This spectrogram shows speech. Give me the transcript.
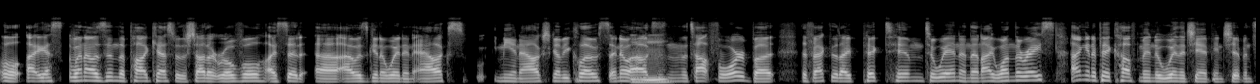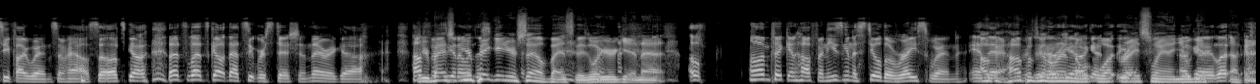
well, I guess when I was in the podcast with the shot at Roval, I said uh, I was going to win, and Alex, me and Alex are going to be close. I know Alex Mhm. isn't in the top four, but the fact that I picked him to win and then I won the race, I'm going to pick Huffman to win the championship and see if I win somehow. So let's go. Let's let's go with that superstition. There we go. You're, Huffman's you're the- picking yourself, basically, is what you're getting at. Well, I'm picking Huffman. He's going to steal the race win. And okay, then, Huffman's going to win the yeah. race win, and you'll Okay, get let- okay.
